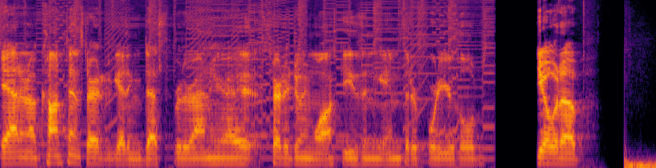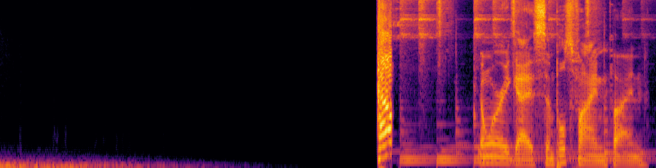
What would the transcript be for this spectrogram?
Yeah, I don't know. Content started getting desperate around here. I started doing walkies in games that are 40 years old. Yo, what up? Don't worry, guys. Simple's fine. Fine.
